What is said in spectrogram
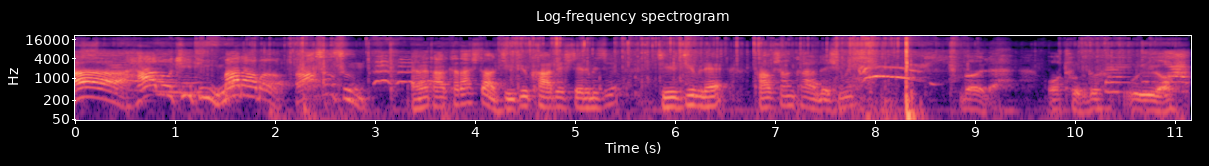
Aa, Hello Kitty merhaba. Nasılsın? Evet arkadaşlar civciv kardeşlerimizi civcivle tavşan kardeşimiz böyle oturdu uyuyor.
